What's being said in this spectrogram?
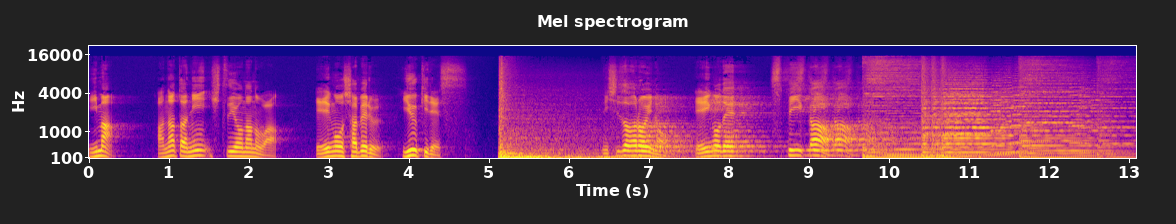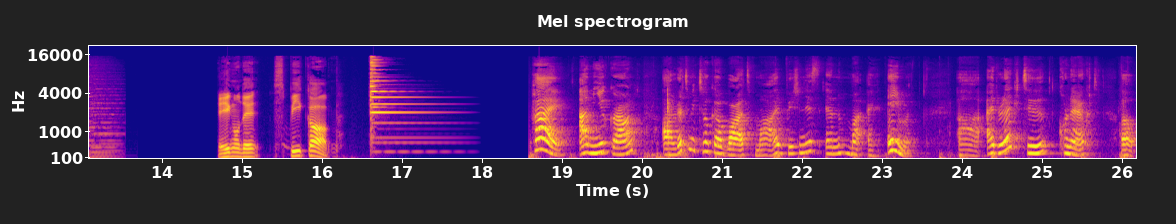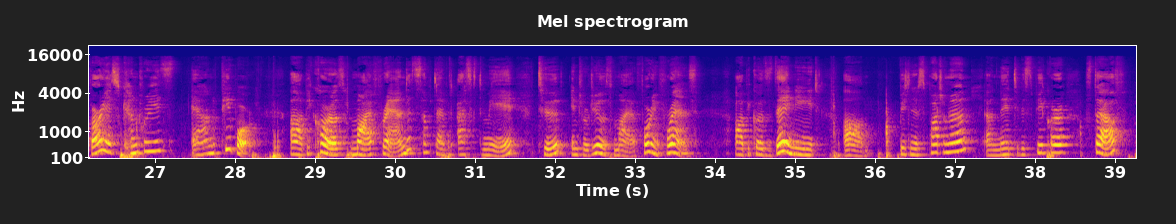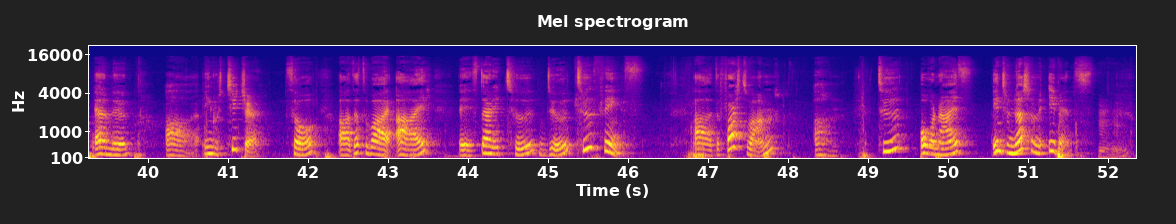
今あなたに必要なのは英語をしゃべる勇気です西澤ロイの英語でスピーカー英語でスピーカーアップ Hi, I'm Yukon. Uh, let me talk about my business and my aim. Uh, I'd like to connect uh, various countries and people uh, because my friend sometimes asked me to introduce my foreign friends uh, because they need um, business partner, a native speaker, staff, and uh, English teacher. So uh, that's why I uh, started to do two things. Uh, the first one, um, to organize international events.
